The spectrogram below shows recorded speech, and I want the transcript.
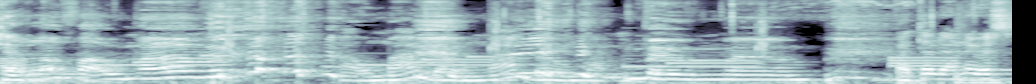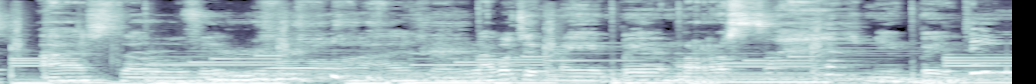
sadar. Allah Pak Umam Mbak Umam Mbak Umam Mbak Umam Mbak Umam Padahal liane wes astagfirullah astagfirullah aku jadi mepe meres mepe. Ting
